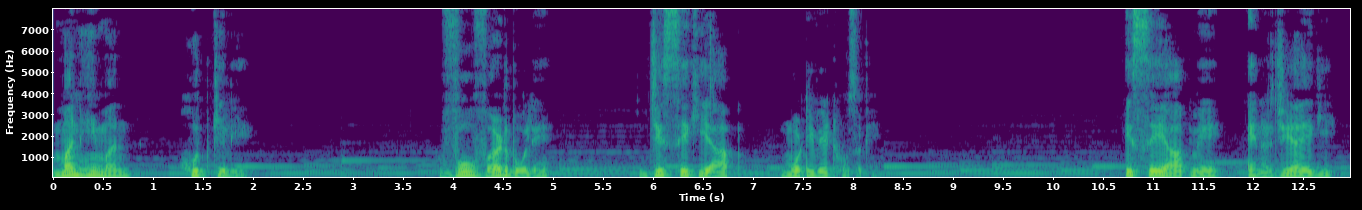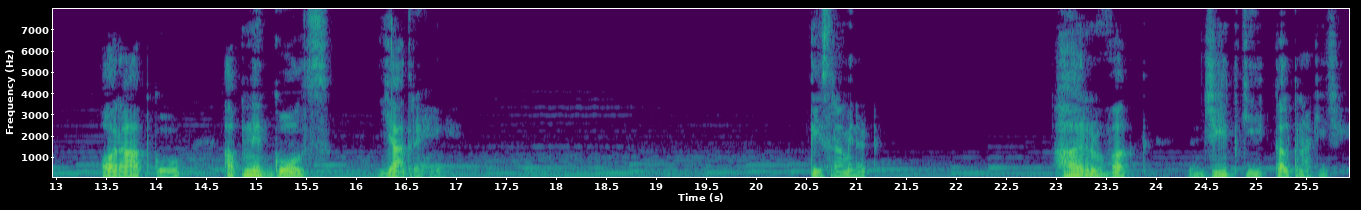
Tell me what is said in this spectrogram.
मन ही मन खुद के लिए। वो वर्ड बोलें जिससे कि आप मोटिवेट हो सकें। इससे आप में एनर्जी आएगी और आपको अपने गोल्स याद रहेंगे। तीसरा मिनट। हर वक्त जीत की कल्पना कीजिए।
